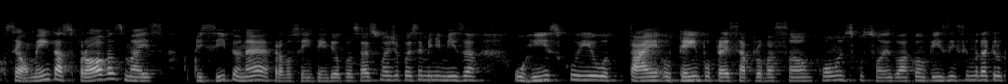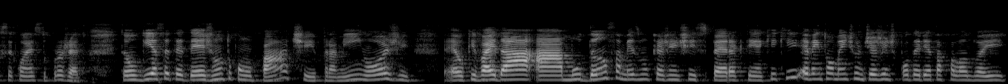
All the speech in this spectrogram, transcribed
você aumenta as provas, mas princípio, né, para você entender o processo, mas depois você minimiza o risco e o, time, o tempo para essa aprovação com discussões lá com a Visa em cima daquilo que você conhece do projeto. Então, o guia CTD junto com o PAT, para mim, hoje, é o que vai dar a mudança mesmo que a gente espera que tenha aqui, que eventualmente um dia a gente poderia estar tá falando aí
